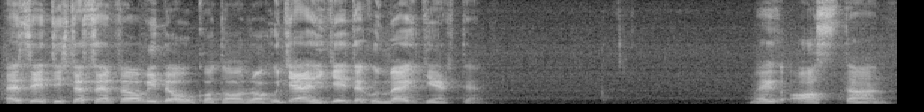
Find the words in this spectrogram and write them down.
Ezért is teszem fel a videókat arra, hogy elhiggyétek, hogy megnyertem. Meg aztán...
